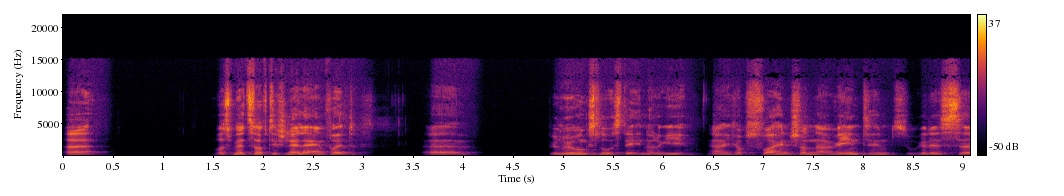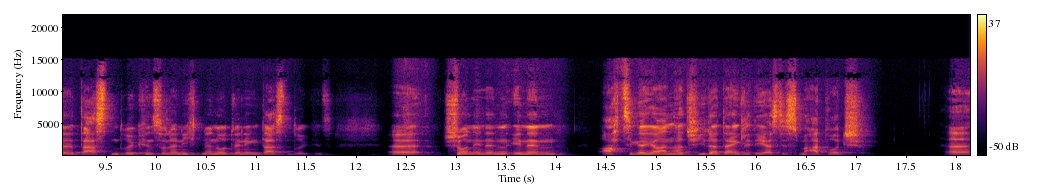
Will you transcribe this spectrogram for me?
Äh, was mir jetzt auf die Schnelle einfällt, äh, berührungslos Technologie. Ja, ich habe es vorhin schon erwähnt im Zuge des äh, Tastendrückens oder nicht mehr notwendigen Tastendrückens. Äh, schon in den, in den 80er Jahren hat Schiedert eigentlich die erste Smartwatch äh,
